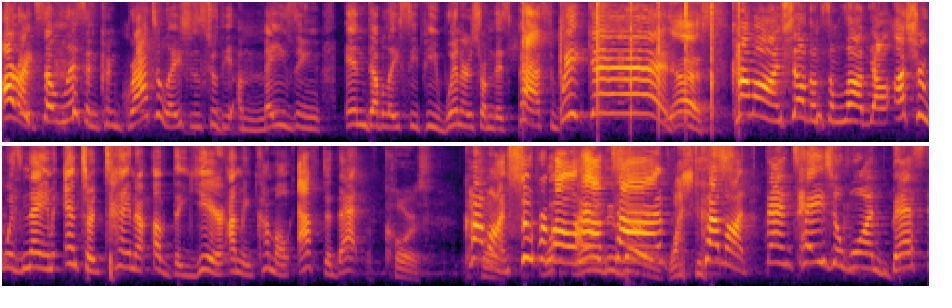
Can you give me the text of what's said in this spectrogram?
All right, so listen, congratulations to the amazing NAACP winners from this past weekend. Yes. Come on, show them some love, y'all. Usher was named Entertainer of the Year. I mean, come on, after that. Of course. Come on, Super Bowl Well- well halftime. Watch this. Come on, Fantasia won Best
